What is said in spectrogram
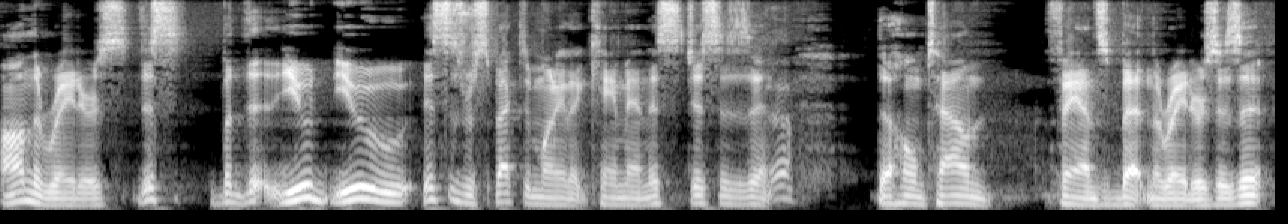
on the Raiders. This, but the, you, you, this is respected money that came in. This just isn't yeah. the hometown fans betting the Raiders, is it?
